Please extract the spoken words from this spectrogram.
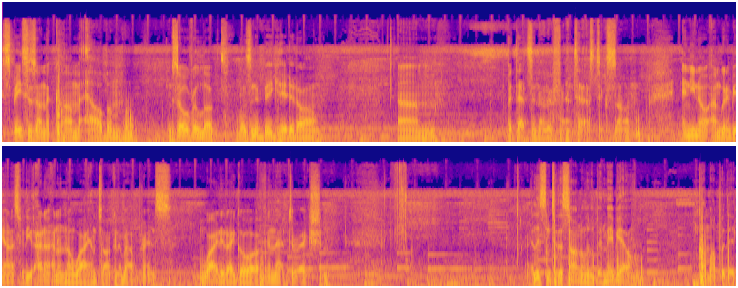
Space is on the Come album. It was overlooked. wasn't a big hit at all. Um, but that's another fantastic song. And you know, I'm going to be honest with you. I don't I don't know why I'm talking about Prince. Why did I go off in that direction? I listened to the song a little bit. Maybe I'll come up with it.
